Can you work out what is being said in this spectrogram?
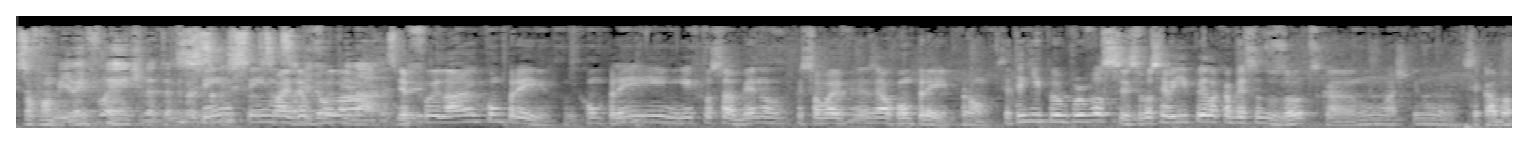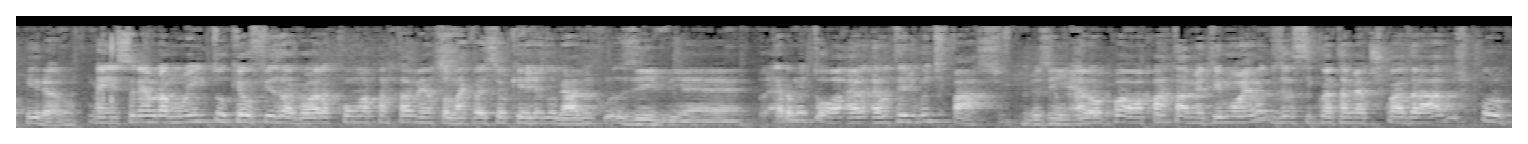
Sua família é influente, né? Também. Sim, sim, mas eu sabe fui lá, eu fui lá e comprei. Eu comprei e ninguém ficou sabendo, o pessoal vai ver, eu comprei, pronto. Você tem que ir por, por você. Se você ir pela cabeça dos outros, cara, eu não acho que não. Você acaba pirando. Bem, isso lembra muito o que eu fiz agora com o apartamento lá, que vai ser o QG do Gado, inclusive. É, era muito era, era um trade muito fácil. Tipo Assim, era o- pô, um apartamento em Moema, 250 metros quadrados. Por,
